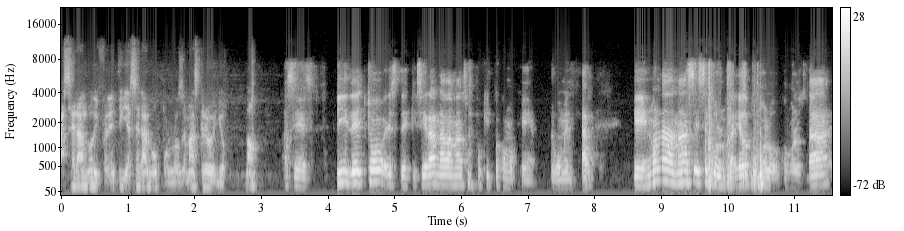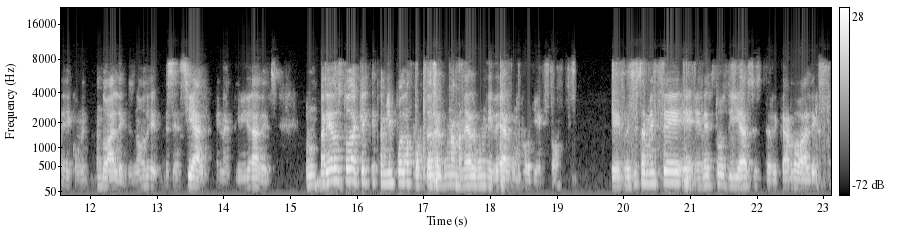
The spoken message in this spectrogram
hacer algo diferente y hacer algo por los demás, creo yo, ¿no? Así es. Sí, de hecho, este, quisiera nada más un poquito como que argumentar que no nada más es el voluntariado como lo, como lo está eh, comentando Alex, ¿no? De, esencial en actividades. Voluntariado es todo aquel que también pueda aportar de alguna manera alguna idea, algún proyecto. Eh, precisamente eh, en estos días, este, Ricardo, Alex,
